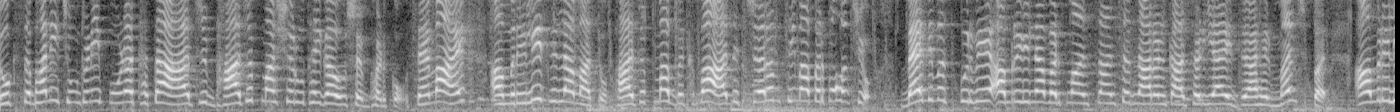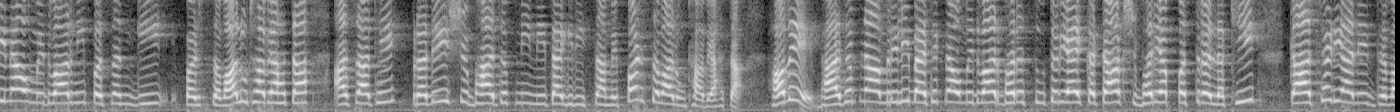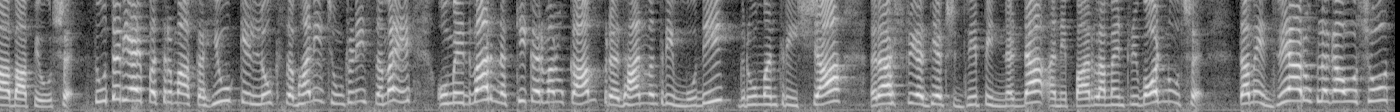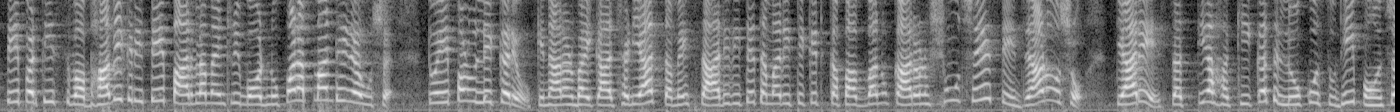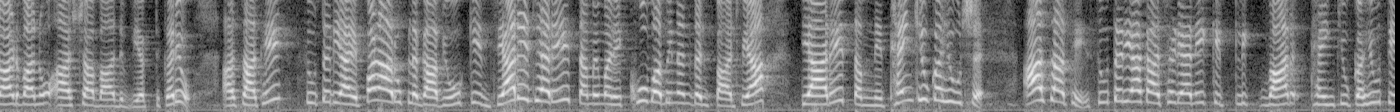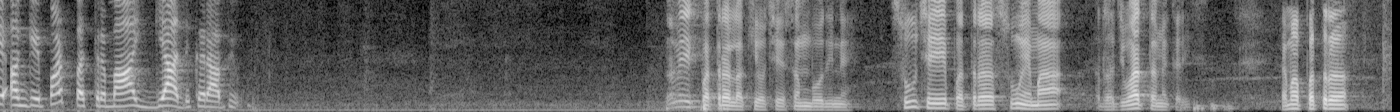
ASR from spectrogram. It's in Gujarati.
લોકસભાની ચૂંટણી પૂર્ણ થતાં જ ભાજપમાં શરૂ થઈ ગયો છે ભડકો. તેમાંય અમરેલી જિલ્લામાં તો ભાજપમાં વિખવાદ ચરમસીમા પર પહોંચ્યો. બે દિવસ પૂર્વે અમરેલીના વર્તમાન સાંસદ નારણ કાછડિયાએ જાહેર મંચ પર અમરેલીના ઉમેદવારની પસંદગી પર સવાલ ઉઠાવ્યા હતા. આ સાથે પ્રદેશ ભાજપની નેતાગીરી સામે પણ સવાલ ઉઠાવ્યા હતા. હવે ભાજપના અમરેલી બેઠકના ઉમેદવાર ભરત સુતરિયાએ કટાક્ષ ભર્યા પત્ર લખી કાછડિયાને જવાબ આપ્યો છે. સુતરિયાએ પત્રમાં કહ્યું કે લોકસભાની ચૂંટણી સમયે ઉમેદવાર નક્કી કરવાનું કામ પ્રધાનમંત્રી મોદી, ગૃહમંત્રી શાહ, રાષ્ટ્રીય અધ્યક્ષ જેપી નડ્ડા અને પાર્લામેન્ટરી બોર્ડનું છે. તમે જે આરોપ લગાવો છો તે પરથી સ્વાભાવિક રીતે પાર્લામેન્ટરી બોર્ડનું પણ અપમાન થઈ રહ્યું છે. તો એ પણ ઉલ્લેખ કર્યો કે નારણભાઈ કાછડિયા, તમે સારી રીતે તમારી ટિકિટ કપાવવાનું કારણ શું છે તે જાણો છો? ત્યારે સત્ય હકીકત લોકો સુધી પહોંચાડવાનો આશાવાદ વ્યક્ત કર્યો. આ સાથે સુતરિયાએ પણ આરોપ લગાવ્યો કે જ્યારે જ્યારે તમે મને ખૂબ અભિનંદન પાઠવ્યા, ત્યારે તમને થેન્ક યુ કહ્યું છે. આ સાથે સુતરિયા કાછડિયાને કેટલીક વાર થેન્ક યુ કહ્યું તે અંગે પણ પત્રમાં યાદ કરાવ્યું. તમે એક પત્ર લખ્યો છે સંબોધીને. શું છે એ પત્ર? શું એમાં રજૂઆત તમે કરી? એમાં પત્ર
